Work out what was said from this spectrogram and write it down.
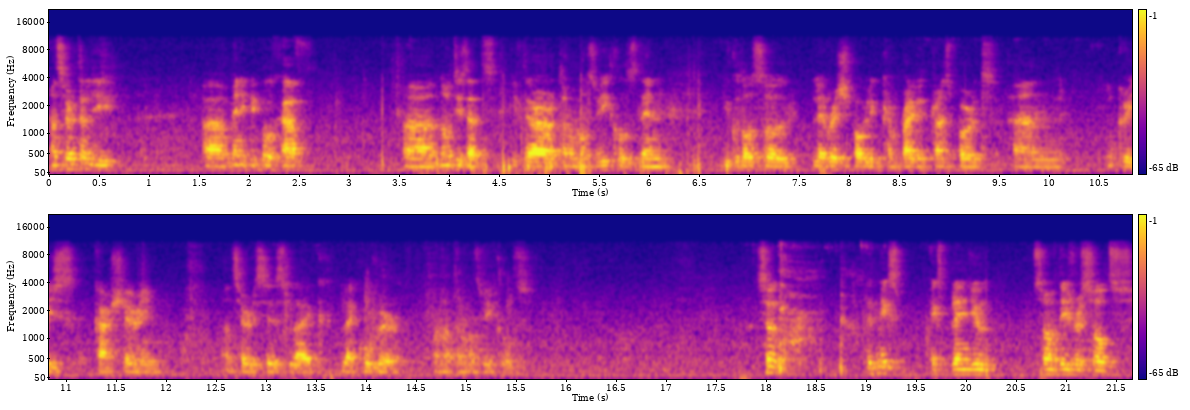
And certainly, uh, many people have uh, noticed that if there are autonomous vehicles, then you could also leverage public and private transport and increase car sharing and services like, like Uber on autonomous vehicles. So let me ex explain you some of these results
